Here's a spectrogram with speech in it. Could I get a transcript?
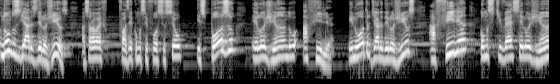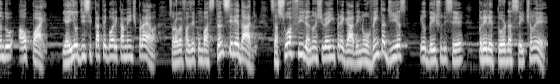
Num dos diários de elogios, a senhora vai fazer como se fosse o seu esposo elogiando a filha. E no outro diário de elogios, a filha como se estivesse elogiando ao pai. E aí eu disse categoricamente para ela: a senhora vai fazer com bastante seriedade. Se a sua filha não estiver empregada em 90 dias, eu deixo de ser preletor da Seichonoe.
